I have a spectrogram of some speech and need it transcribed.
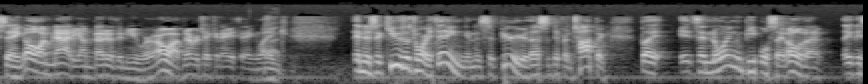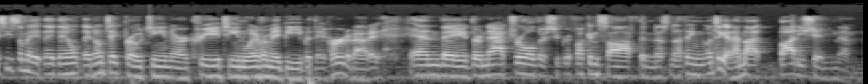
saying oh I'm natty, I'm better than you, or oh I've never taken anything. Like. Right and it's accusatory thing and it's superior that's a different topic. But it's annoying when people say oh that they, they see somebody they, they don't they don't take protein or creatine whatever it may be but they've heard about it and they they're natural they're super fucking soft and that's nothing once again i'm not body shaming them.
